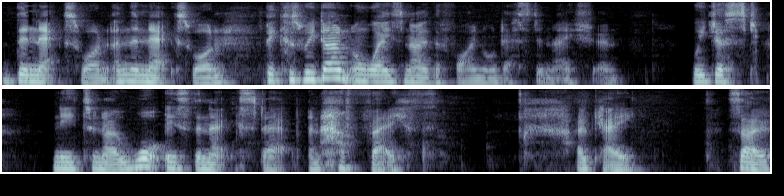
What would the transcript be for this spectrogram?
the next one and the next one because we don't always know the final destination. We just need to know what is the next step and have faith. Okay so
